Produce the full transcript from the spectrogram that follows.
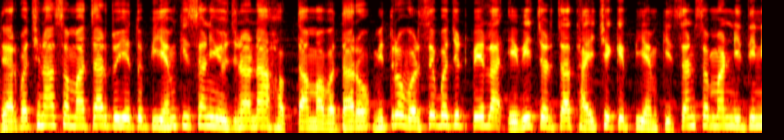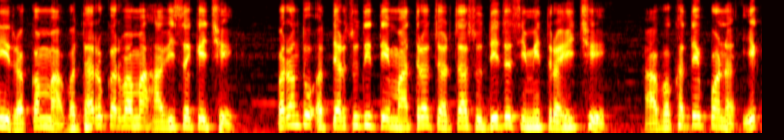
ત્યાર પછીના સમાચાર જોઈએ તો પીએમ કિસાન યોજનાના હપ્તામાં વધારો. મિત્રો, વર્ષે બજેટ પહેલા એવી ચર્ચા થાય છે કે પીએમ કિસાન સન્માન નિધિની રકમમાં વધારો કરવામાં આવી શકે છે. પરંતુ અત્યાર સુધી તે માત્ર ચર્ચા સુધી જ સીમિત રહી છે. આ વખતે પણ એક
